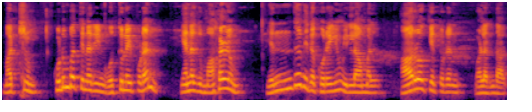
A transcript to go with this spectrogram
மற்றும் குடும்பத்தினரின் ஒத்துழைப்புடன் எனது மகளும் எந்தவித குறையும் இல்லாமல் ஆரோக்கியத்துடன் வளர்ந்தாள்.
